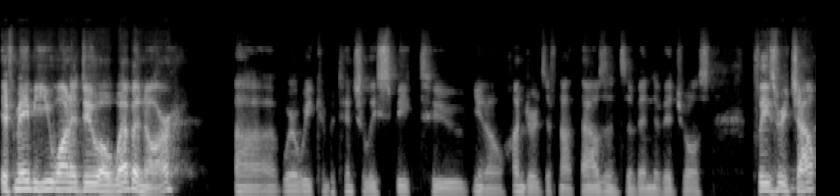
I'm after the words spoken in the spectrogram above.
if maybe you want to do a webinar uh, where we can potentially speak to you know hundreds if not thousands of individuals please reach out.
